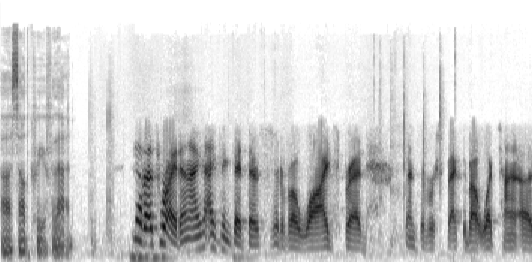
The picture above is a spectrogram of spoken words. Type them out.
uh, South Korea for that. Yeah, that's right. And I, I think that there's sort of a widespread sense of respect about what China, uh,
